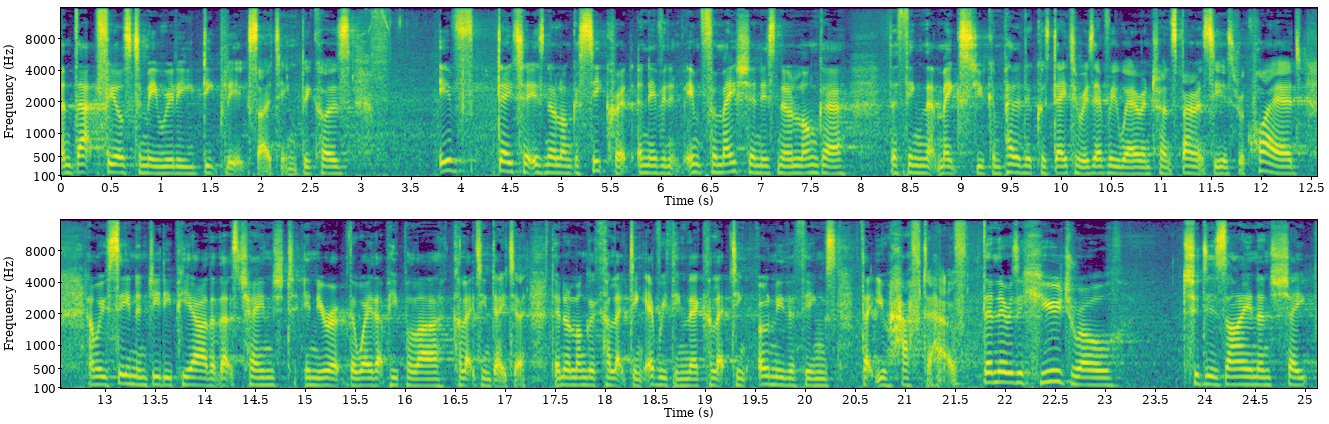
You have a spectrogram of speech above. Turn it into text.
And that feels to me really deeply exciting because if data is no longer secret and even information is no longer the thing that makes you competitive because data is everywhere and transparency is required. And we've seen in GDPR that that's changed in Europe the way that people are collecting data. They're no longer collecting everything they're collecting only the things that you have to have. Then there is a huge role to design and shape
